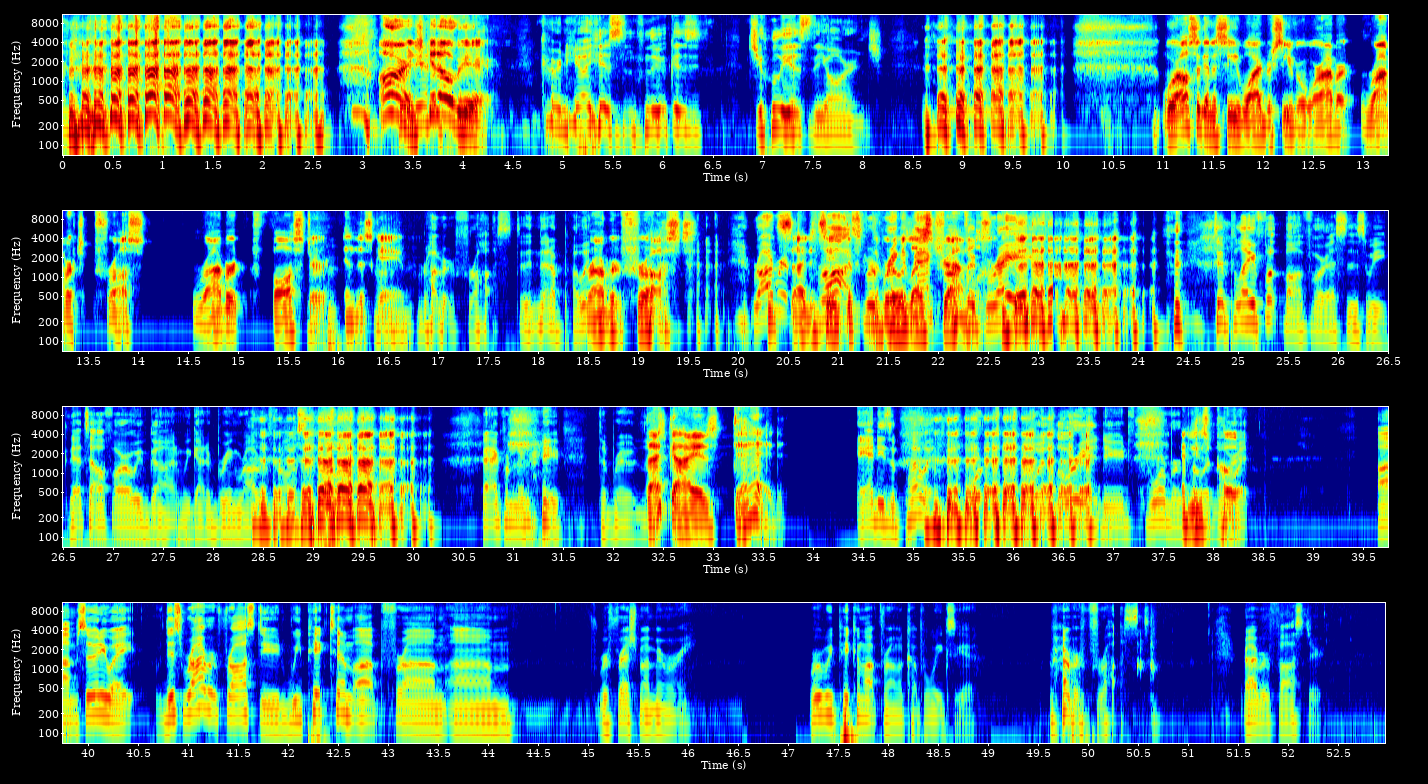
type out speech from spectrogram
orange Orange, get over here. Cornelius Lucas Julius the Orange. We're also going to see wide receiver Robert Robert Frost Robert Foster in this game. Robert Frost, isn't that a poet? Robert Frost Robert decided to Frost, take the, we're the bringing road back less from the traveled. grave to play football for us this week. That's how far we've gone. We got to bring Robert Frost back from the grave. The road. that guy is dead. and he's a poet, poet laureate, dude, former And poet. laureate. Um. So anyway, this Robert Frost dude, we picked him up from um, refresh my memory. Where did we pick him up from a couple weeks ago? Robert Frost, Robert Foster.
